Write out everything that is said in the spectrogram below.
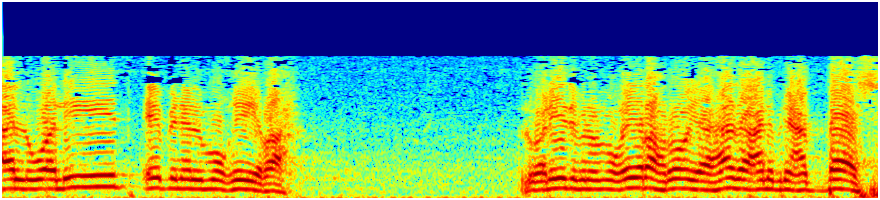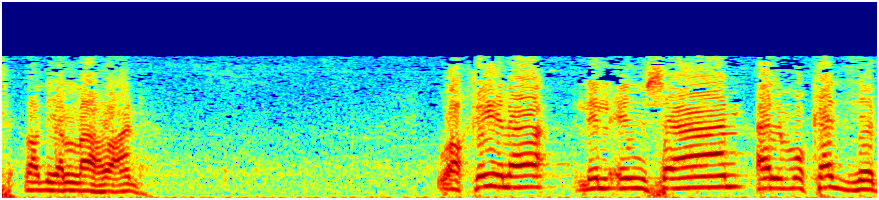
الوليد ابن المغيرة. الوليد بن المغيرة روي هذا عن ابن عباس رضي الله عنه. وقيل للإنسان المكذب.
